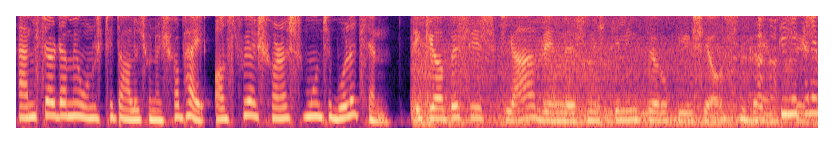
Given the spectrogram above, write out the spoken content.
অ্যামস্টারডামে অনুষ্ঠিত আলোচনা সভায় অস্ট্রিয়ার স্বরাষ্ট্রমন্ত্রী বলেছেন Ich glaube, es ist klar, wenn es nicht gelingt, die europäische Außengrenze. তিনি এখানে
